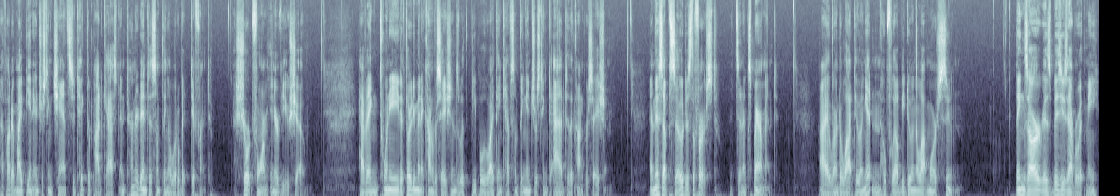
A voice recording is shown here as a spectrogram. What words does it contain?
I thought it might be an interesting chance to take the podcast and turn it into something a little bit different short form interview show, having 20 to 30 minute conversations with people who I think have something interesting to add to the conversation. And this episode is the first. It's an experiment. I learned a lot doing it, and hopefully, I'll be doing a lot more soon. Things are as busy as ever with me,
